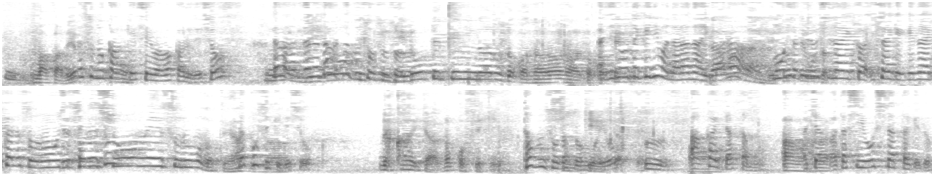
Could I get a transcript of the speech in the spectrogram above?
分かるよ。その関係性はわかるでしょ？だからだから多分そうそうそう。自動的になるとかならないとか。あ自動的にはならないかなら申し立てをしないかしなきゃいけないからその申でし立てそれ証明するものって何が戸籍でしょで書いてあるの？戸籍。多分そうだと思うよ。うん。あ書いてあったもん。ああ違う私養子だったけど。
